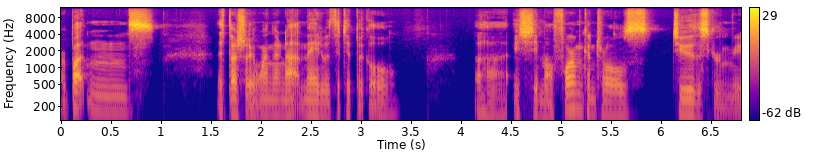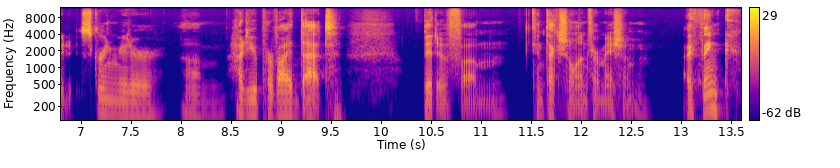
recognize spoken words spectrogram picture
or buttons, especially when they're not made with the typical uh, HTML form controls to the screen, read, screen reader? Um, how do you provide that bit of um, contextual information? I think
